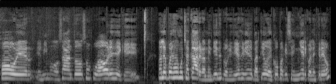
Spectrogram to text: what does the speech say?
Hover, el mismo Dos Santos son jugadores de que no le puedes dar mucha carga, ¿me entiendes? Porque si ya se viene el partido de Copa, que es el miércoles, creo.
